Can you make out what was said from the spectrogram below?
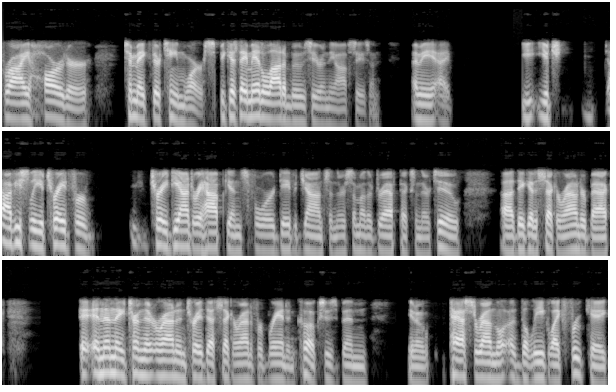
try harder to make their team worse because they made a lot of moves here in the offseason. I mean, I, you, you obviously you trade for trade DeAndre Hopkins for David Johnson. There's some other draft picks in there too. Uh, they get a second rounder back, and then they turn that around and trade that second rounder for Brandin Cooks, who's been, you know, passed around the, the league like fruitcake.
